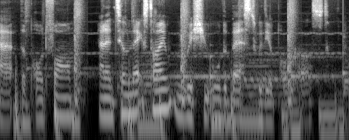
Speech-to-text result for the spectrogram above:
at the Pod Farm. And until next time, we wish you all the best with your podcast.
